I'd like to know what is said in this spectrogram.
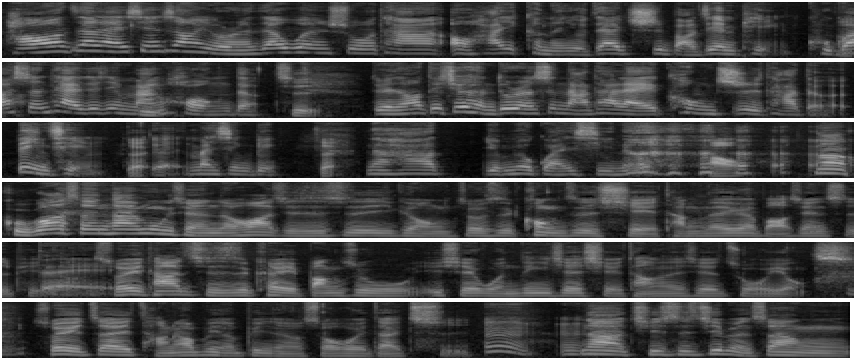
好，再来线上有人在问说他哦，他可能有在吃保健品，苦瓜生态最近蛮红的。是。对，然后的确很多人是拿它来控制他的病情，对，对慢性病。对，那它有没有关系呢？好，那苦瓜生态目前的话，其实是一种就是控制血糖的一个保健食品，对，所以它其实可以帮助一些稳定一些血糖的一些作用。是，所以在糖尿病的病人有时候会在吃。嗯嗯。那其实基本上，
